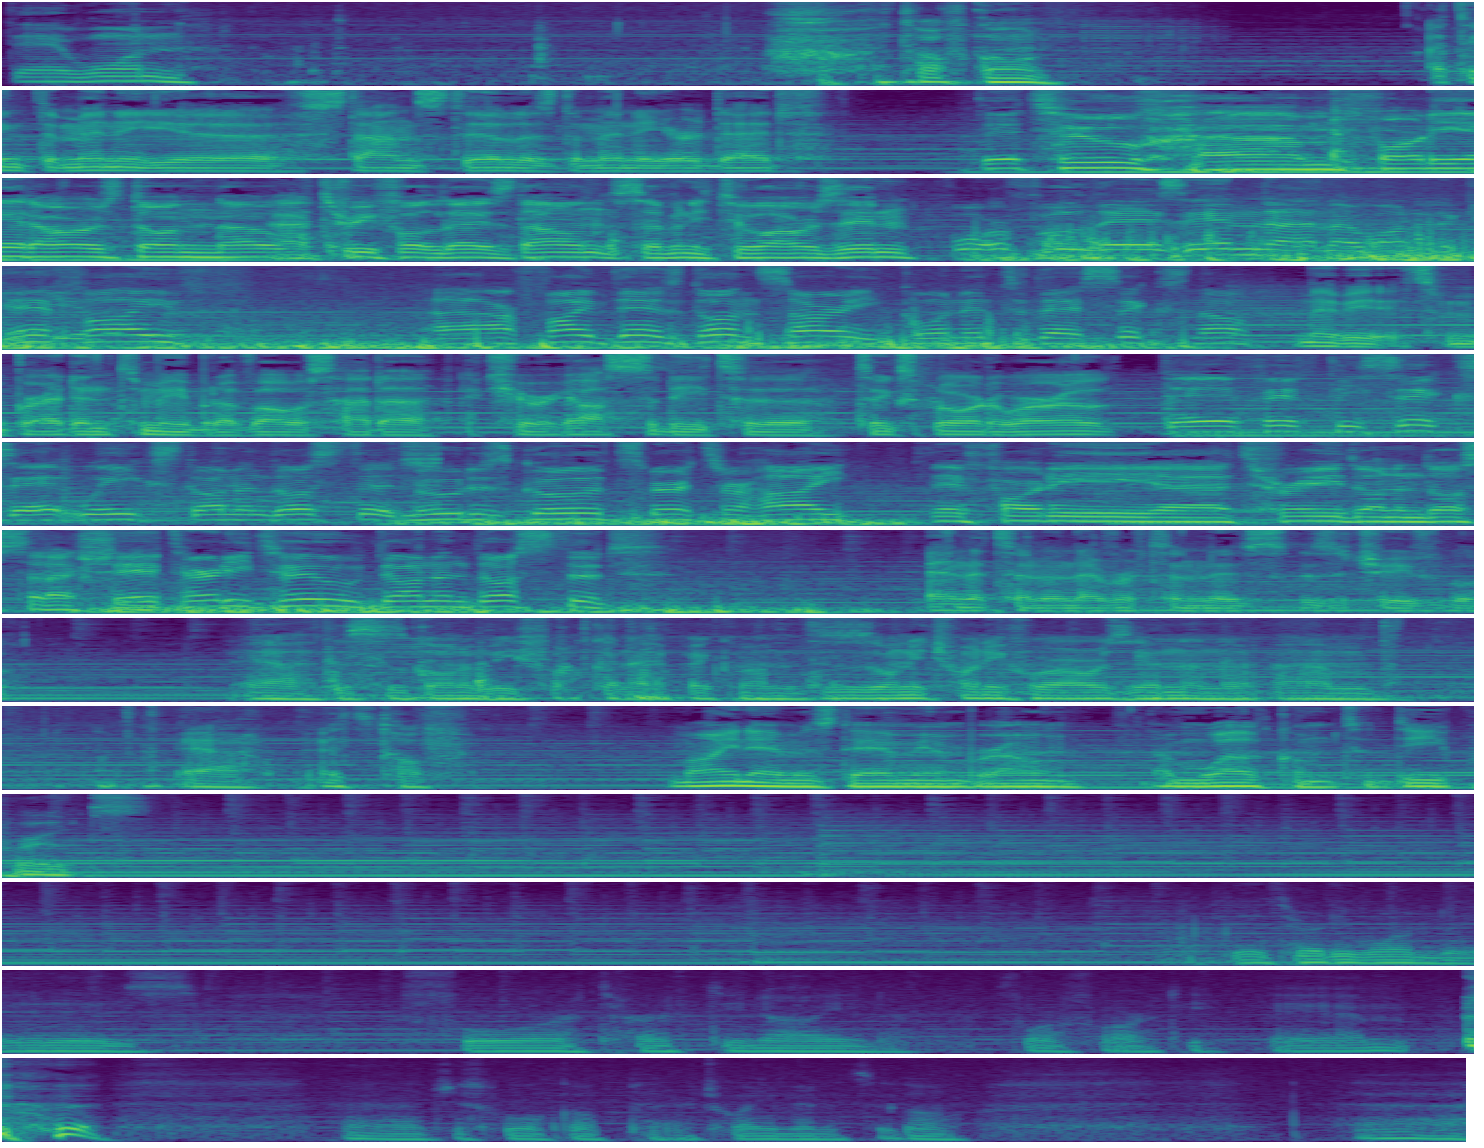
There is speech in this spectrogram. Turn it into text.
Day one. Tough going. I think the minute you stand still is the minute you're dead. Day two, um, 48 hours done now. Uh, three full days down, 72 hours in. Four full days in, and I wanted to get five. Uh, our five days done, sorry, going into day six now. Maybe it's been bred into me, but I've always had a, a curiosity to, to explore the world. Day 56, eight weeks done and dusted. Mood is good, spirits are high. Day 43, done and dusted actually. Day 32, done and dusted. Anything and everything is, is achievable. Yeah, this is going to be fucking epic, man. This is only 24 hours in, and um, yeah, it's tough. My name is Damien Brown, and welcome to Deep Roots. Day 31, it is 4.39, 4.40 a.m. uh, just woke up there 20 minutes ago. Uh,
